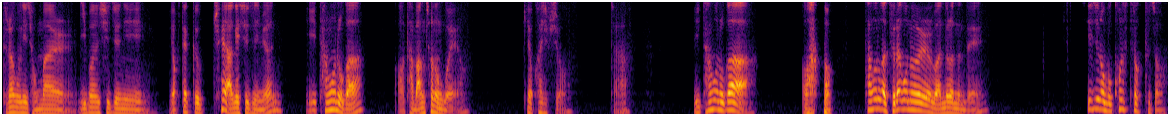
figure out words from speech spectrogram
드라곤이 정말 이번 시즌이 역대급 최악의 시즌이면 이 탕후루가 어, 다 망쳐놓은 거예요. 기억하십시오. 자, 이 탕후루가 어, 탕후루가 드라곤을 만들었는데 시즌 오브 컨스트럭트죠.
